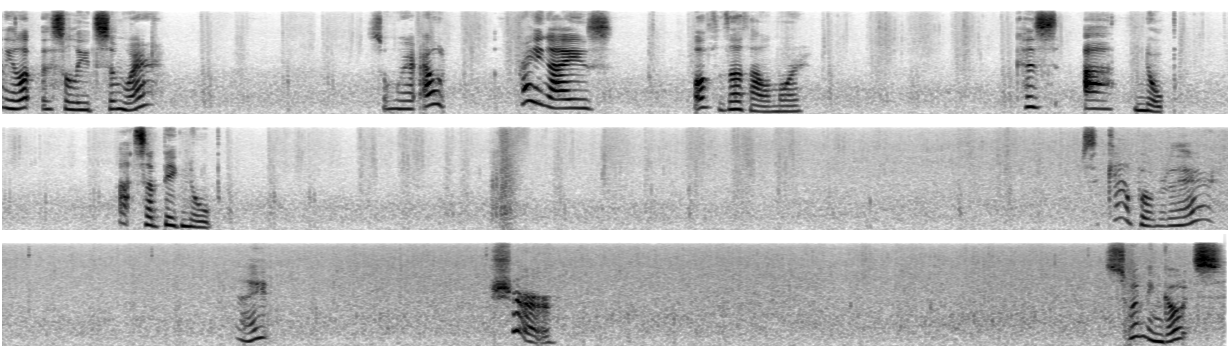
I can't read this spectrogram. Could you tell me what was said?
Any luck, this will lead somewhere. Somewhere out prying eyes of the Thalmor. Cause, uh, nope. That's a big nope. There's a camp over there. Right. Sure. Swimming goats.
